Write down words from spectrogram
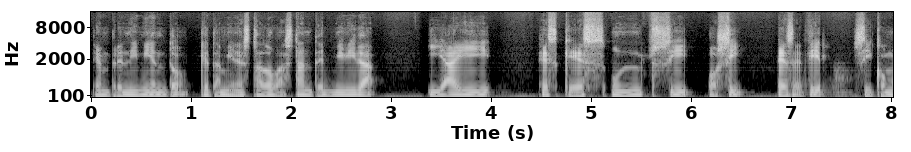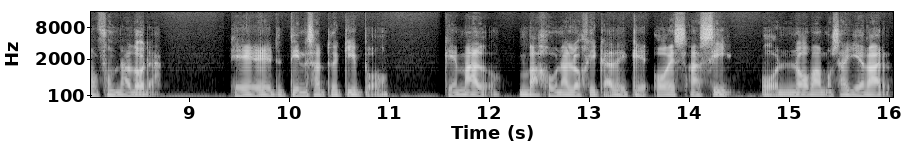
emprendimiento, que también he estado bastante en mi vida, y ahí es que es un sí o sí. Es decir, si como fundadora eh, tienes a tu equipo quemado bajo una lógica de que o es así o no vamos a llegar,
